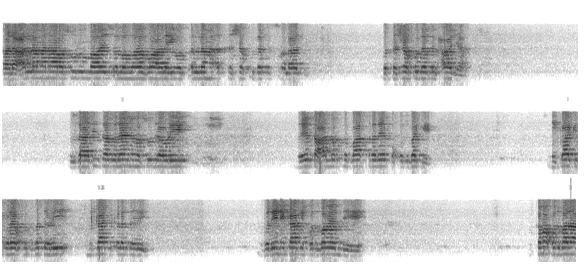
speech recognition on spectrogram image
قال علمنا رسول الله صلى الله عليه وسلم التشهد في الصلاة والتشهد في الحاجة زادت دا دلائن مسعود راوڑی دې تعلق د باب سره ده په خطبه کې نکاح کې سره خطبه تړي نکاح کې کله تړي په دې نکاح کې خطبه ویل دي کما خطبه دا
